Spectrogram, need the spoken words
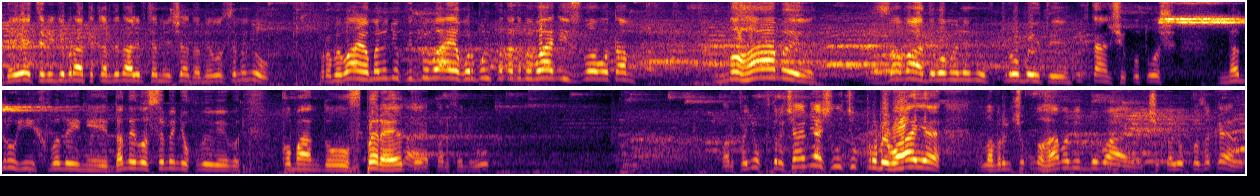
Вдається відібрати кардиналівця м'яча Данило Семенюк. Пробиває, Омеленюк відбиває, Горбулько на добиванні і знову там ногами завадив Омеленюк пробити Міхтанчику. Тож на другій хвилині Данило Семенюк вивів команду вперед. Парфенюк. Парфенюк втрачає м'яч, Луцюк пробиває. Лавренчук ногами відбиває. Чекалюк Козакевич.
